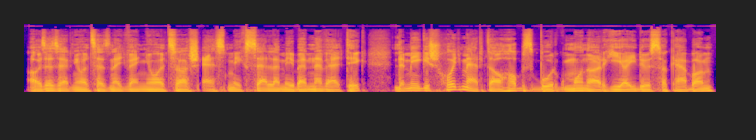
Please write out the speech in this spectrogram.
az 1848-as eszmék szellemében nevelték, de mégis hogy merte a Habsburg monarchia időszakában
